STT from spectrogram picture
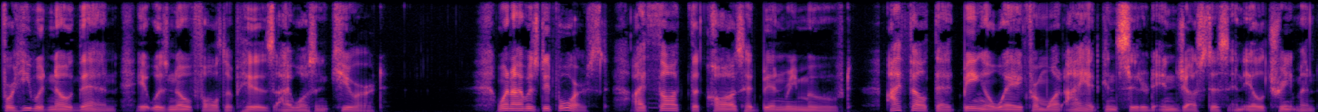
for he would know then it was no fault of his I wasn't cured. When I was divorced, I thought the cause had been removed. I felt that being away from what I had considered injustice and ill treatment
